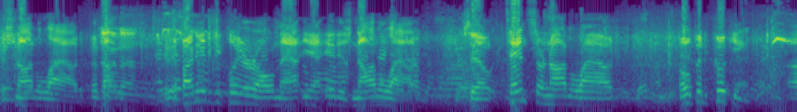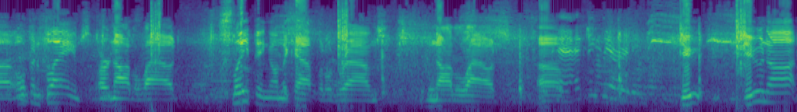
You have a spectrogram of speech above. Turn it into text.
it's not allowed. If, Not I, allowed. if I need to be clear on that, yeah, it is not allowed. So tents are not allowed. Open cooking, uh, open flames are not allowed. Sleeping on the Capitol grounds, not allowed. Um, Okay, I think we already know. do do not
